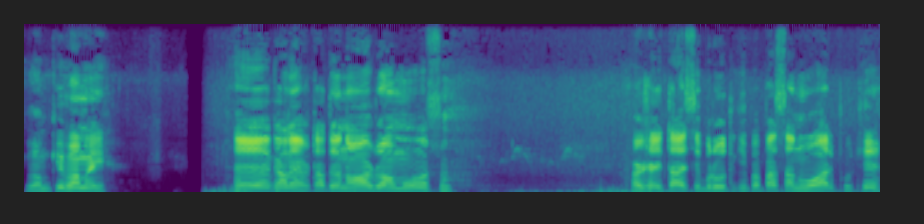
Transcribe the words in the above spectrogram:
Vamos que vamos aí. É, galera, tá dando a hora do almoço. ajeitar esse broto aqui para passar no óleo porque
